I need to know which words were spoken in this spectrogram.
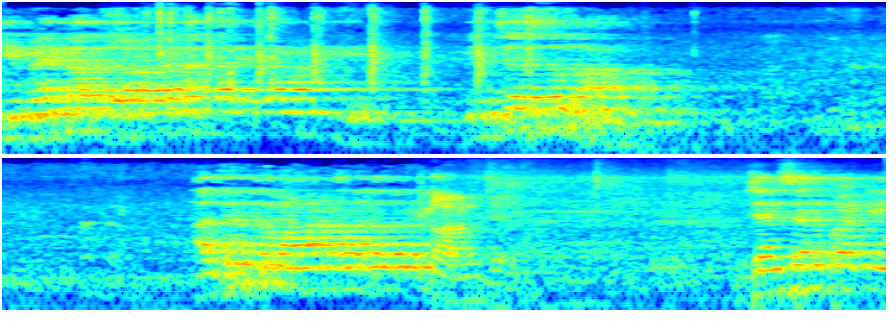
ఈ మెగా కార్యక్రమానికి విచ్చేస్తున్న. అత్యంత జనసేన పార్టీ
